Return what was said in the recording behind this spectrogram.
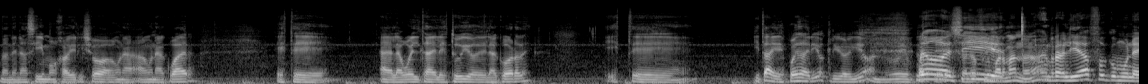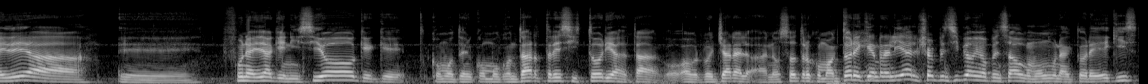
donde nacimos Javier y yo, a una, a una cuadra, este, a la vuelta del estudio del acorde. Este, y tal, y después Darío escribió el guion. parte No, de eso, sí, lo fuimos armando, ¿no? en realidad fue como una idea, eh, fue una idea que inició, que, que como, te- como contar tres historias, ta, aprovechar a, a nosotros como actores, que en realidad yo al principio había pensado como un actor X,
